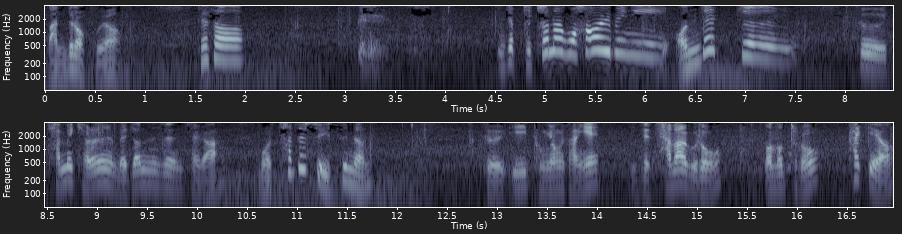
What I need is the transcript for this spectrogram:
만들었고요. 그래서 이제 부천하고 하얼빈이 언제쯤 그 자매 결연을 맺었는지는 제가 뭐 찾을 수 있으면 그 이 동영상에 이제 자막으로 넣어놓도록 할게요.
